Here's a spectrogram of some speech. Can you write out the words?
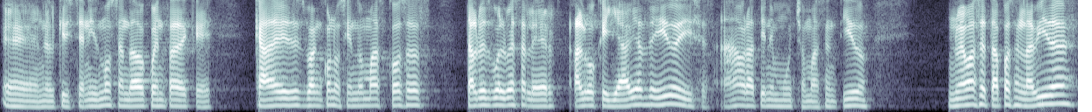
eh, en el cristianismo se han dado cuenta de que cada vez van conociendo más cosas. Tal vez vuelves a leer algo que ya habías leído y dices, ah, ahora tiene mucho más sentido. Nuevas etapas en la vida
